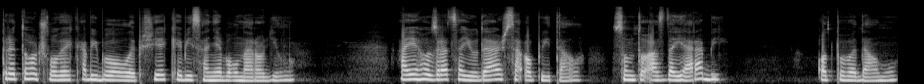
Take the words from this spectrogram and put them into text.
Pre toho človeka by bolo lepšie, keby sa nebol narodil. A jeho zradca Judáš sa opýtal, som to azda Jarabi? Odpovedal mu,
